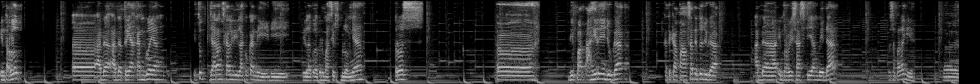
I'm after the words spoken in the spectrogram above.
interlude eh, ada ada teriakan gue yang itu jarang sekali dilakukan di di di lagu-lagu Massive sebelumnya. Terus eh di part akhirnya juga ketika falset itu juga ada improvisasi yang beda. Terus apa lagi ya? Eh,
